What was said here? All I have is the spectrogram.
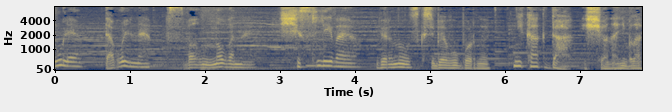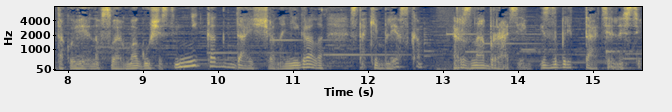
Джулия, довольная, взволнованная, счастливая, вернулась к себе в уборную. Никогда еще она не была так уверена в своем могуществе. Никогда еще она не играла с таким блеском, разнообразием, изобретательностью.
